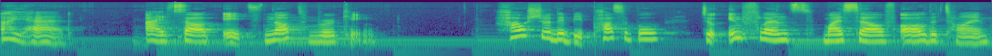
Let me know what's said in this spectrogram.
I had. I thought it's not working. How should it be possible to influence myself all the time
